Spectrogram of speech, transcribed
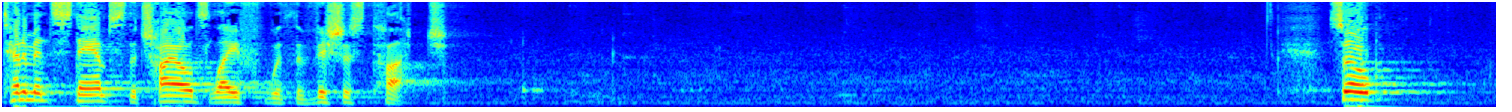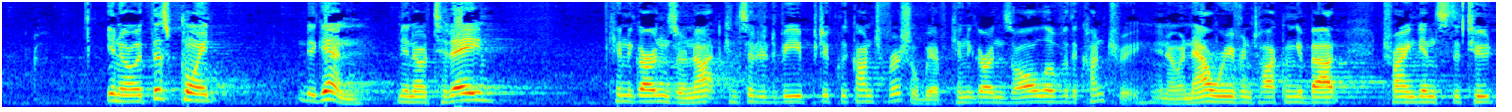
tenement stamps the child's life with the vicious touch. So, you know, at this point, again, you know, today kindergartens are not considered to be particularly controversial. We have kindergartens all over the country. You know, and now we're even talking about trying to institute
